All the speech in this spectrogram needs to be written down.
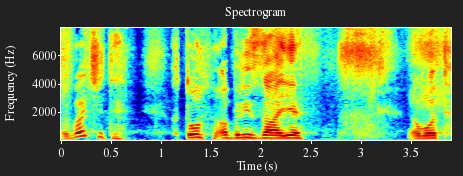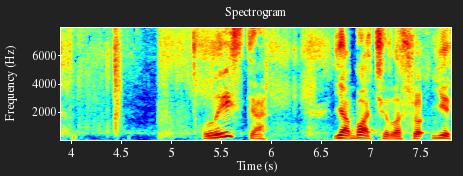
Ви бачите, хто обрізає от, листя? Я бачила, що є,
